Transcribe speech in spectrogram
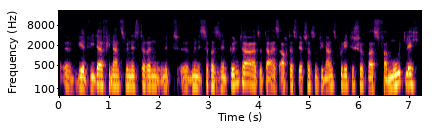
wird wieder Finanzministerin mit äh, Ministerpräsident Günther. Also da ist auch das Wirtschafts- und Finanzpolitische, was vermutlich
